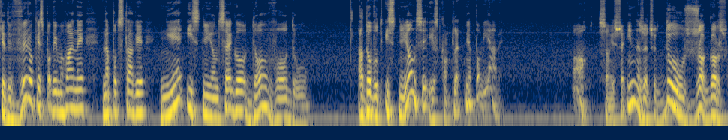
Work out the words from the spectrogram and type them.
Kiedy wyrok jest podejmowany na podstawie nieistniejącego dowodu, a dowód istniejący jest kompletnie pomijany. O, są jeszcze inne rzeczy, dużo gorsze.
